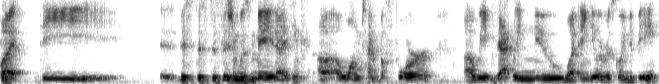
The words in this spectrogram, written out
but the this this decision was made, I think, a, a long time before uh, we exactly knew what Angular was going to be,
